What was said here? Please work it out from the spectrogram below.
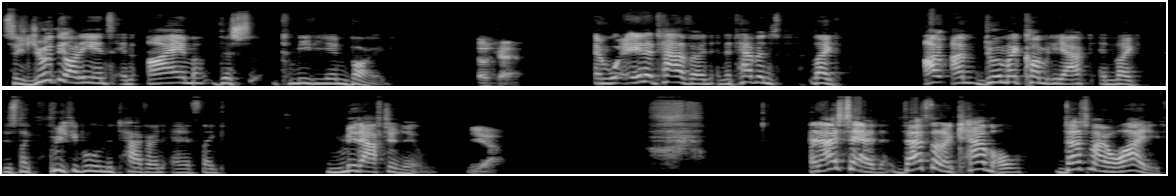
So you're the audience, and I'm this comedian bard, okay. and we're in a tavern, and the tavern's like, I, I'm doing my comedy act, and like there's like three people in the tavern, and it's like mid afternoon. Yeah. And I said, "That's not a camel. That's my wife."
